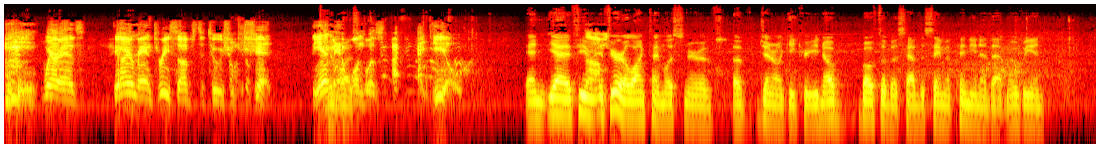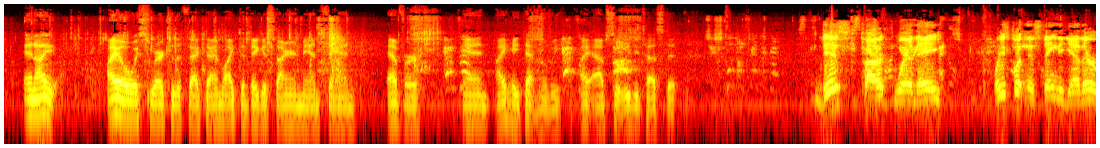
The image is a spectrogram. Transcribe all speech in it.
whereas the Iron Man three substitution was shit, the Ant Man one was ideal. And yeah, if you Um, if you're a longtime listener of, of General Geeker, you know both of us have the same opinion of that movie, and and I I always swear to the fact that I'm like the biggest Iron Man fan ever, and I hate that movie. I absolutely detest it. This part where they where he's putting this thing together,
